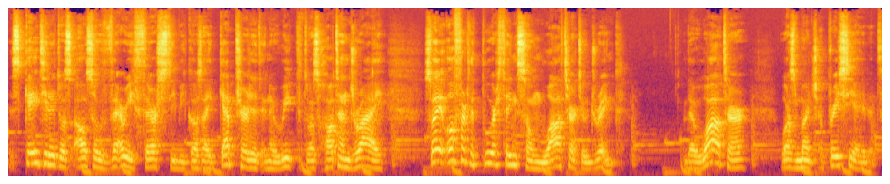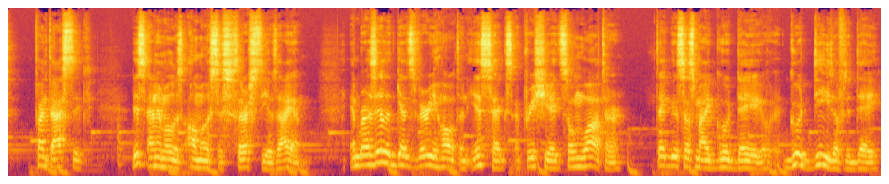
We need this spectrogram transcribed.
This katydid was also very thirsty because I captured it in a week that was hot and dry, so I offered the poor thing some water to drink. The water was much appreciated. Fantastic. This animal is almost as thirsty as I am. In Brazil it gets very hot and insects appreciate some water. Take this as my good day, good deed of the day,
